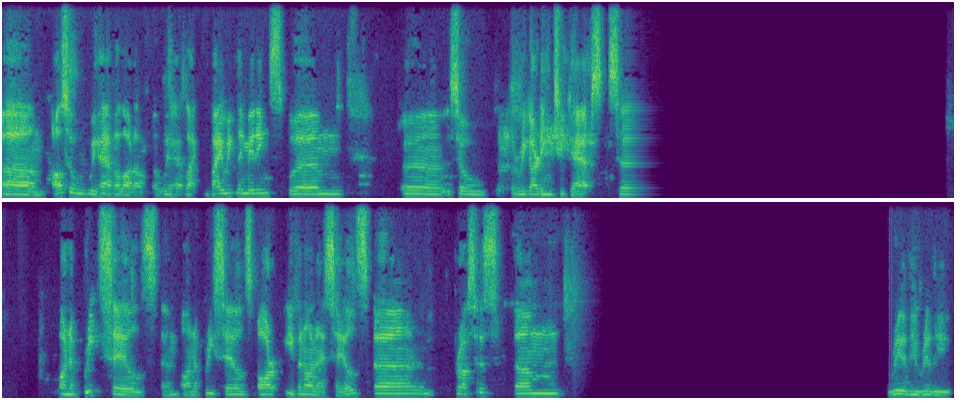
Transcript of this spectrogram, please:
um, also, we have a lot of we have like biweekly meetings. Um, uh, so regarding to gaps, so on a pre-sales, um, on a pre-sales, or even on a sales uh, process. Um, really, really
